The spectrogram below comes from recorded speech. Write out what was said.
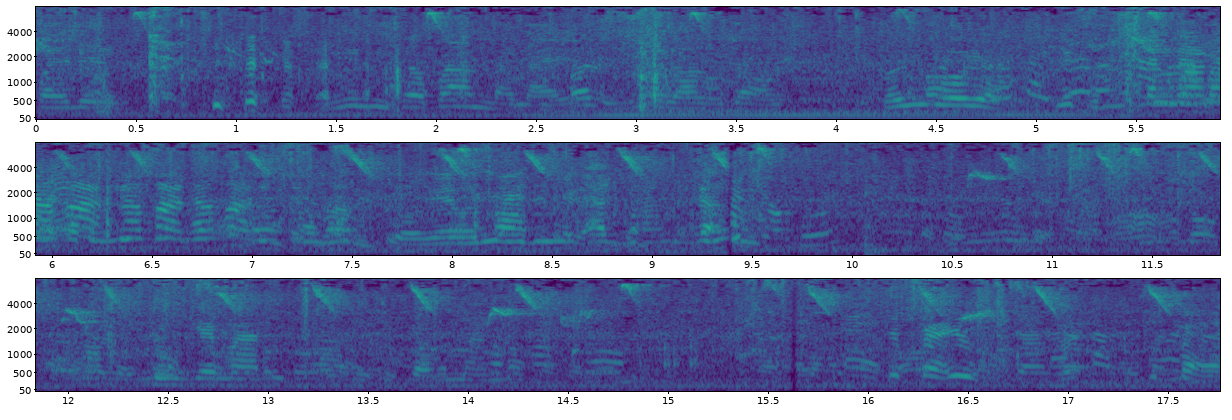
ไปเลยนี่มีชาวบ้านหลายๆบ้านหรือเวลาเราจะเฮ้ยโวยอะเรียกผมตั้งหน้าบ้านก็เป็นหน้าบ้านหน้าบ้านชาวบ้านโอเควันนี้จะอันลุงแกมาถูกกว่าประมาณสิบแปดอยู่สิบแปด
